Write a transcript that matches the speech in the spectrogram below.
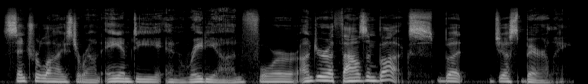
centralized around AMD and Radeon for under a thousand bucks, but just barely.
